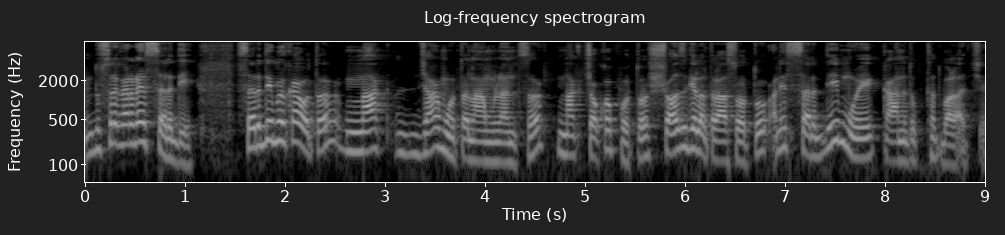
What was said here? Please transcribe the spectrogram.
दुसरं कारण आहे सर्दी. सर्दीमुळे काय होतं नाक जाम होतं लहान मुलांचं नाक चॉकअप होतं श्वास गेला त्रास होतो आणि सर्दीमुळे कान दुखतात बाळाचे.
